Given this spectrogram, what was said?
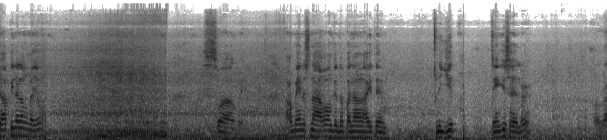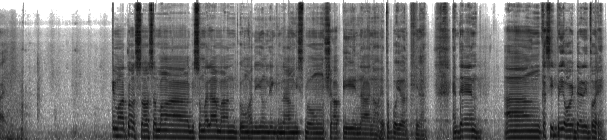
Shopee na lang kayo. Suave. Nakamenos na ako. Ang ganda pa ng item. Legit thank you seller Alright. Okay mga tol, so sa mga gustong malaman kung ano yung link ng mismong Shopee na ano, ito po yun. Yan. And then, ang kasi pre-order ito eh.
